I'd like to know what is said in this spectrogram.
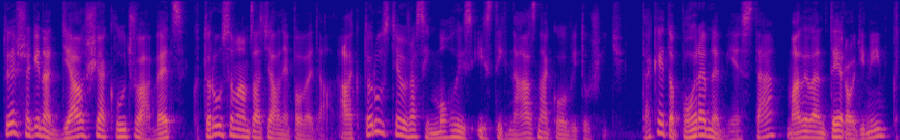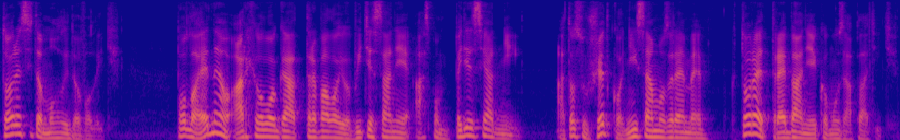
Tu je však jedna ďalšia kľúčová vec, ktorú som vám zatiaľ nepovedal, ale ktorú ste už asi mohli z istých náznakov vytušiť. Takéto pohrebné miesta mali len tie rodiny, ktoré si to mohli dovoliť. Podľa jedného archeológa trvalo jeho vytesanie aspoň 50 dní. A to sú všetko dní samozrejme, ktoré treba niekomu zaplatiť.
